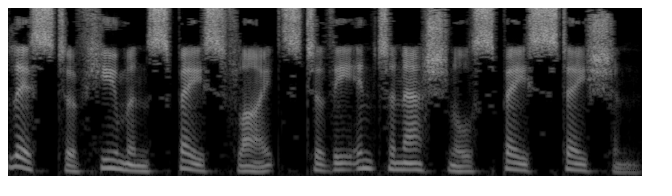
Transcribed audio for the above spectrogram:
List of human spaceflights to the International Space Station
